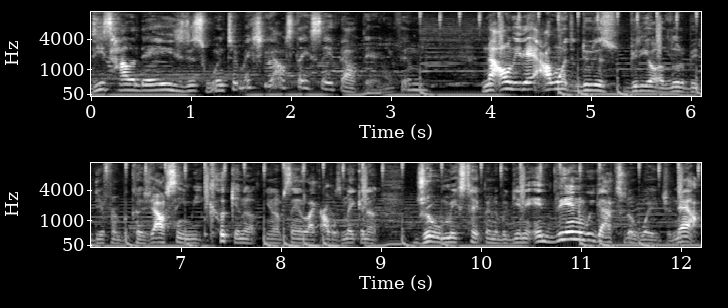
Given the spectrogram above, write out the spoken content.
These holidays, this winter, make sure y'all stay safe out there. You feel me? not only that, I wanted to do this video a little bit different because y'all seen me cooking up, you know what I'm saying? Like I was making a dribble mixtape in the beginning, and then we got to the wager. Now,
